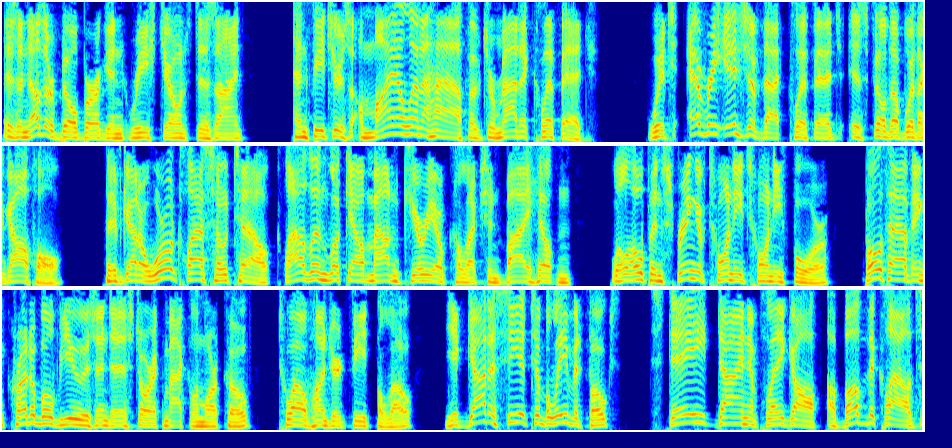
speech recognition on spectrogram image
is another Bill Bergin, Rees Jones design and features a mile and a half of dramatic cliff edge which every inch of that cliff edge is filled up with a golf hole. They've got a world-class hotel, Cloudland Lookout Mountain Curio Collection by Hilton, will open spring of 2024. Both have incredible views into historic McLemore Cove, 1200 feet below. You gotta see it to believe it, folks. Stay, dine, and play golf above the clouds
